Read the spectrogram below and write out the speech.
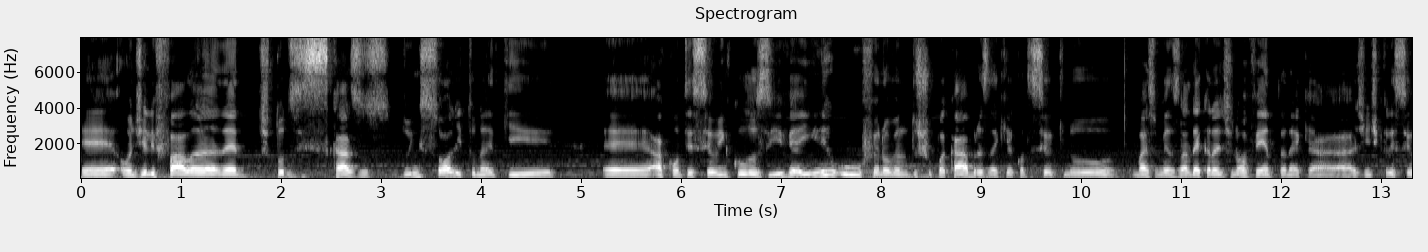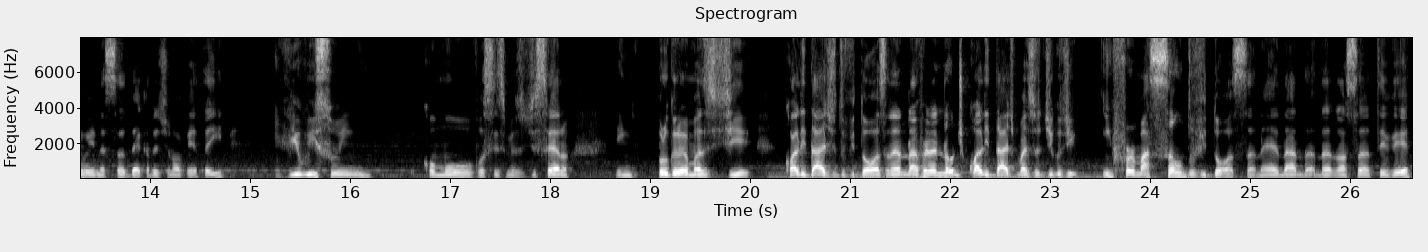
é, onde ele fala né, de todos esses casos do insólito, né? Que é, aconteceu inclusive aí o fenômeno do chupa-cabras, né, que aconteceu aqui no mais ou menos na década de 90, né, que a, a, gente cresceu aí nessa década de 90 e viu isso em, como vocês mesmos disseram, em programas de qualidade duvidosa, né? Na verdade, não de qualidade, mas eu digo de informação duvidosa, né? Na, na, na nossa TV,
